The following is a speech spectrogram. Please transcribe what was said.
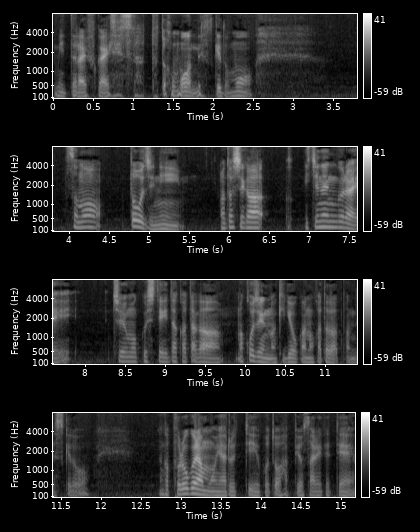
ッドライフ解説だったと思うんですけども、その当時に私が1年ぐらい注目していた方が、まあ、個人の起業家の方だったんですけど、なんかプログラムをやるっていうことを発表されてて、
